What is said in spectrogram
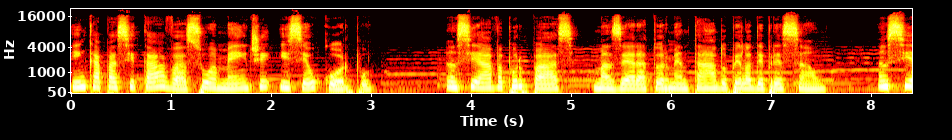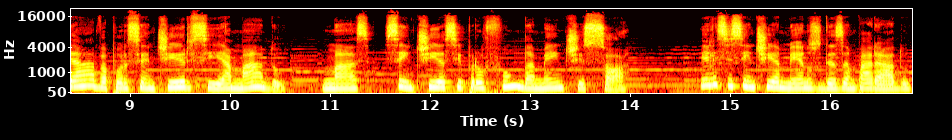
incapacitava a sua mente e seu corpo. Ansiava por paz, mas era atormentado pela depressão. Ansiava por sentir-se amado, mas sentia-se profundamente só. Ele se sentia menos desamparado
